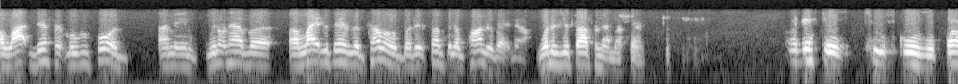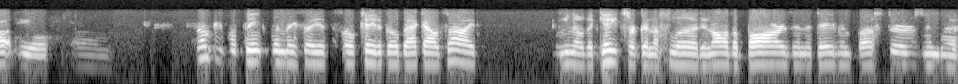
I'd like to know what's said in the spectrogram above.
a lot different moving forward? I mean, we don't have a, a light at the end of the tunnel, but it's something to ponder right now. What is your thoughts on that, my friend? I guess there's two schools of thought here. Um, some people think when they say it's okay to go back outside, you know, the gates are going to flood and all the bars and the Dave and Buster's and the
